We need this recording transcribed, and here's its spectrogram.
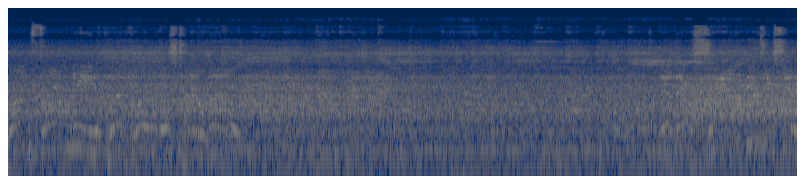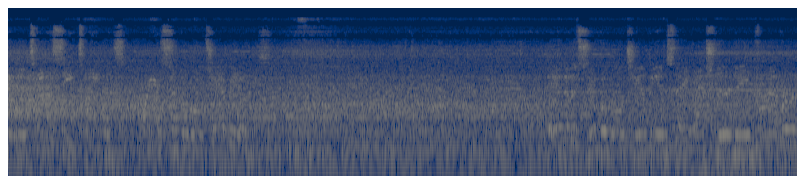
one final knee to put a bow on this title bout. And they're singing in the Music City. The Tennessee Titans are your Super Bowl champions. And to the Super Bowl champions, they etch their name forever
